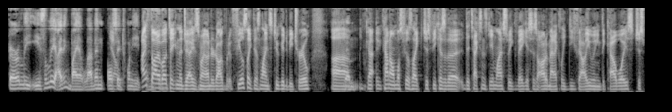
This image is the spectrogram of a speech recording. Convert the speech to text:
fairly easily. I think by 11. I'll say 28. I thought about taking the Jags as my underdog, but it feels like this line's too good to be true. Um, yeah. It kind of almost feels like just because of the, the Texans game last week, Vegas is automatically devaluing the Cowboys just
